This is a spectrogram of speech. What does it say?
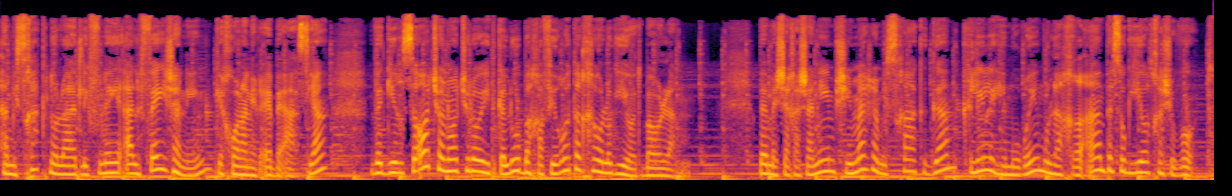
המשחק נולד לפני אלפי שנים, ככל הנראה באסיה, וגרסאות שונות שלו התגלו בחפירות ארכיאולוגיות בעולם. במשך השנים שימש המשחק גם כלי להימורים ולהכרעה בסוגיות חשובות.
